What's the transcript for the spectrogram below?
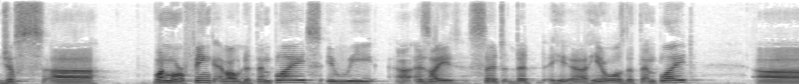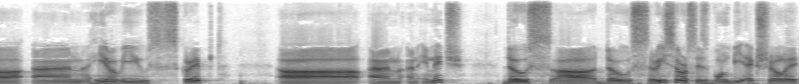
Just uh, one more thing about the templates. If we, uh, as I said, that he, uh, here was the template, uh, Uh, and here we use script uh, and an image. Those, uh, those resources won't be actually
